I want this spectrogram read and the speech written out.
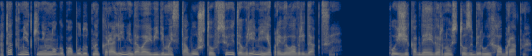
А так метки немного побудут на Каролине, давая видимость того, что все это время я провела в редакции. Позже, когда я вернусь, то заберу их обратно.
